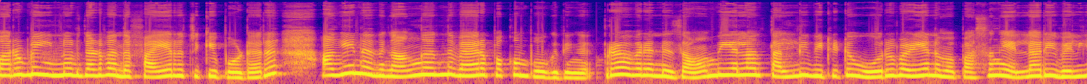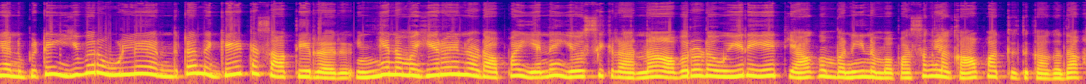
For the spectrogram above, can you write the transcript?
மறுபடியும் இன்னொரு தடவை அந்த ஃபயரை தூக்கி போட்டாரு. அகைன் அதுங்க அங்கேருந்து வேற பக்கம் போகுதுங்க. அப்புறம் அவர் அந்த ஜாம்பியெல்லாம் தள்ளி விட்டுட்டு ஒரு வழியாக நம்ம பசங்க எல்லாரையும் வெளியே அனுப்பிட்டு இவர் உள்ளே இருந்துட்டு அந்த கேட்டை சாத்திடுறாரு. இங்கே நம்ம ஹீரோயினோட அப்பா என்ன யோசிக்கிறாருன்னா அவரோட உயிரையே தியாகம் பண்ணி நம்ம பசங்களை காப்பாத்துறதுக்காக தான்.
